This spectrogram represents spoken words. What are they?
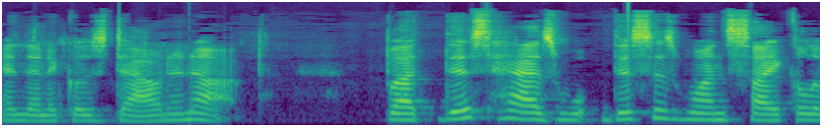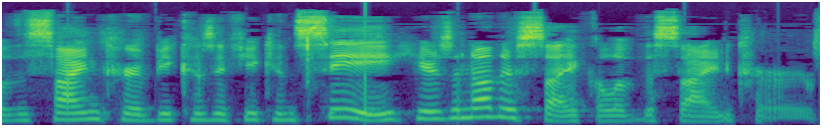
and then it goes down and up. But this has this is one cycle of the sine curve because if you can see, here's another cycle of the sine curve.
